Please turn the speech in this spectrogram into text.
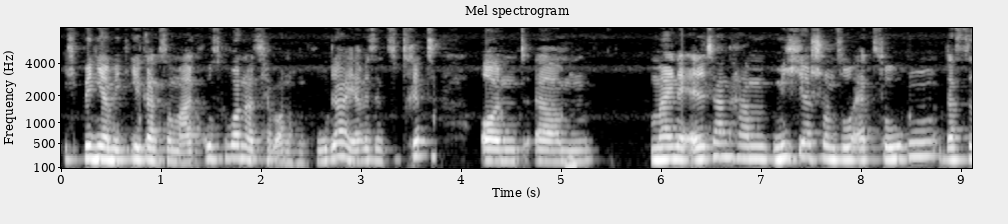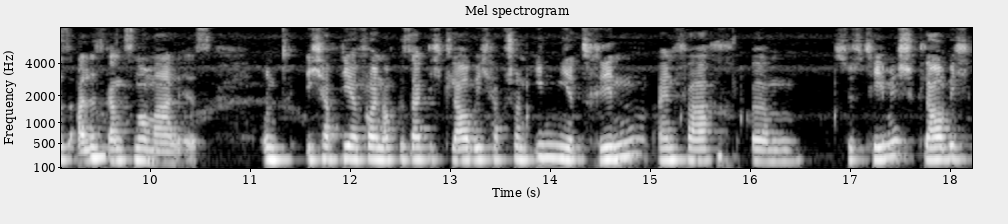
ich bin ja mit ihr ganz normal groß geworden. Also ich habe auch noch einen Bruder, ja, wir sind zu dritt und ähm, meine Eltern haben mich ja schon so erzogen, dass das alles ganz normal ist. Und ich habe dir ja vorhin auch gesagt, ich glaube, ich habe schon in mir drin einfach ähm, systemisch, glaube ich,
